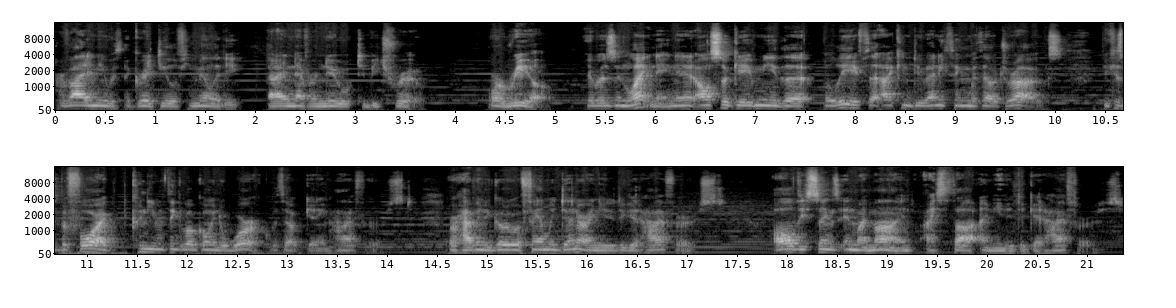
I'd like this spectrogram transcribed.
provided me with a great deal of humility that I never knew to be true or real. It was enlightening and it also gave me the belief that I can do anything without drugs because before I couldn't even think about going to work without getting high first or having to go to a family dinner, I needed to get high first. All these things in my mind, I thought I needed to get high first.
